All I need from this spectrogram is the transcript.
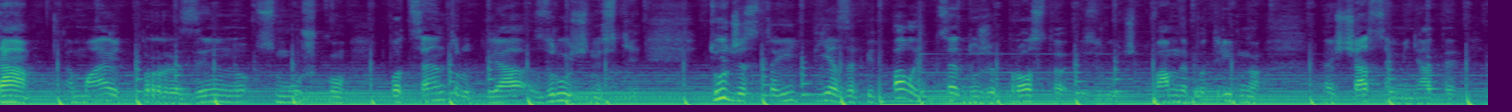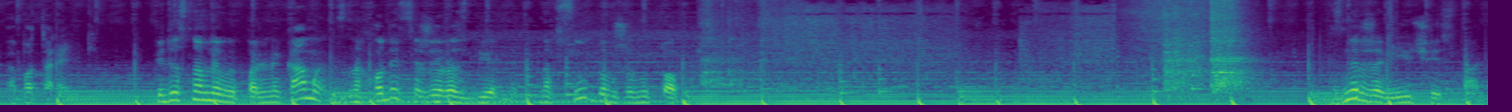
та мають прорезинену смужку по центру для зручності. Тут же стоїть п'єзопідпал, і це дуже просто і зручно. Вам не потрібно з часом міняти батарейки. Під основними пальниками знаходиться жирозбірник на всю довжину топки. з нержавіючої сталі.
